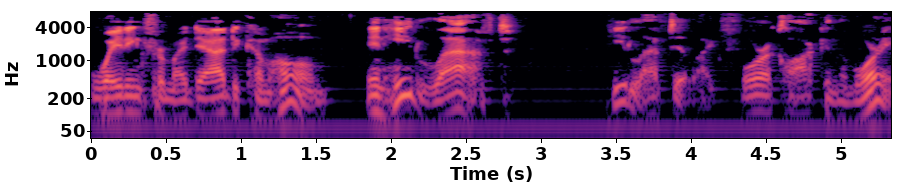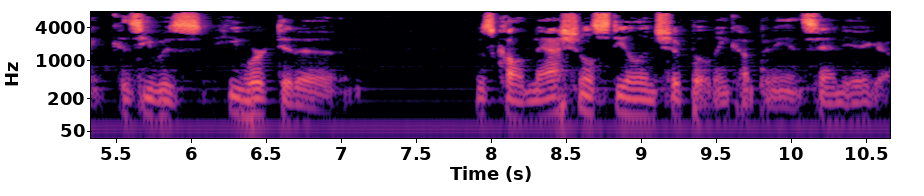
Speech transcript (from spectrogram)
waiting for my dad to come home, and he left. He left at like four o'clock in the morning because he was he worked at a it was called National Steel and Shipbuilding Company in San Diego,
